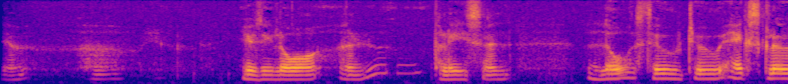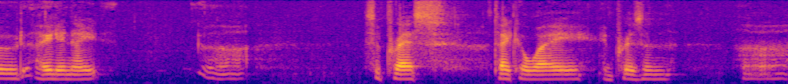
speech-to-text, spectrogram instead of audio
You know, uh, using law and police and laws to, to exclude, alienate, uh, suppress, take away, imprison, uh,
